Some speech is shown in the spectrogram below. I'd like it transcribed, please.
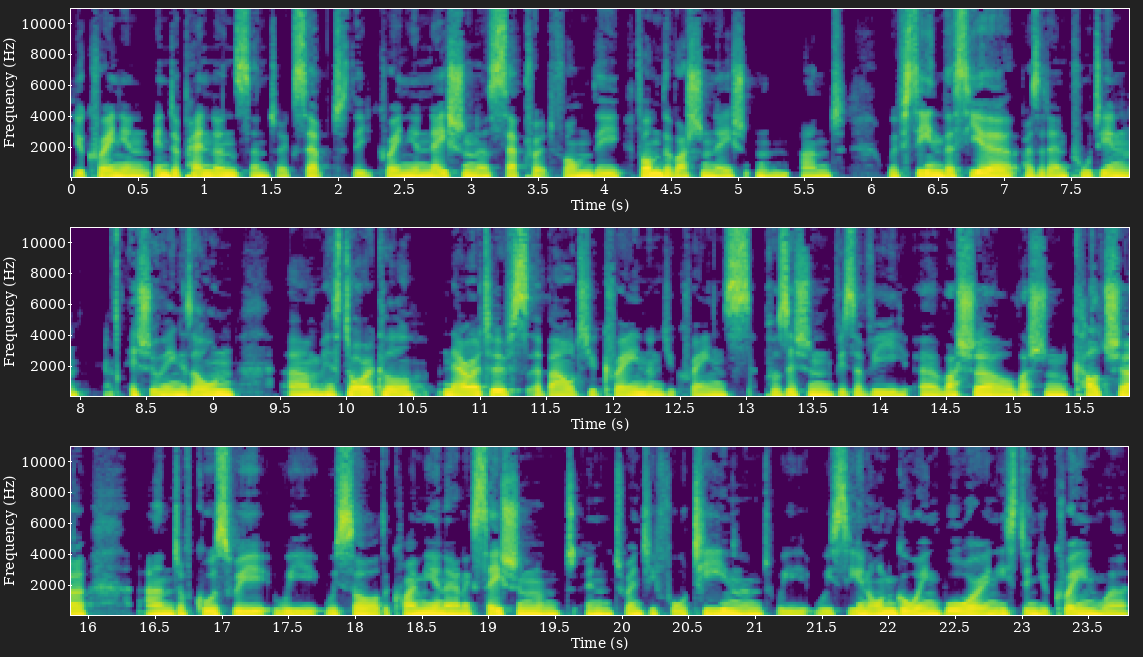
Ukrainian independence and to accept the Ukrainian nation as separate from the, from the Russian nation. And we've seen this year President Putin issuing his own um, historical narratives about Ukraine and Ukraine's position vis-a-vis uh, Russia or Russian culture and of course, we, we, we saw the Crimean annexation in 2014, and we, we see an ongoing war in eastern Ukraine where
